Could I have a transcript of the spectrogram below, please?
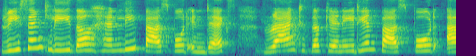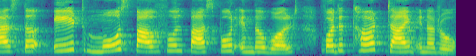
Recently, the Henley Passport Index ranked the Canadian passport as the eighth most powerful passport in the world for the third time in a row.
